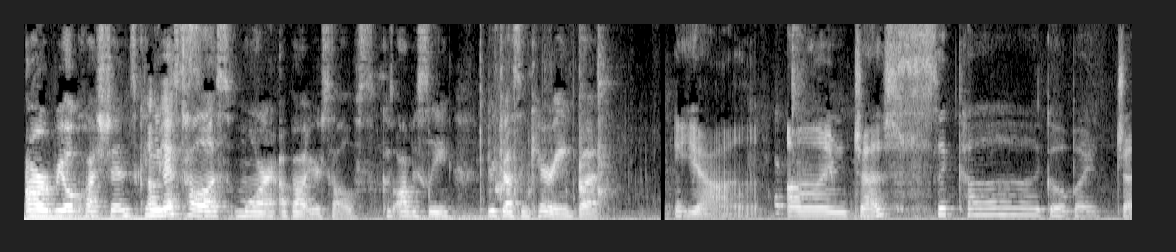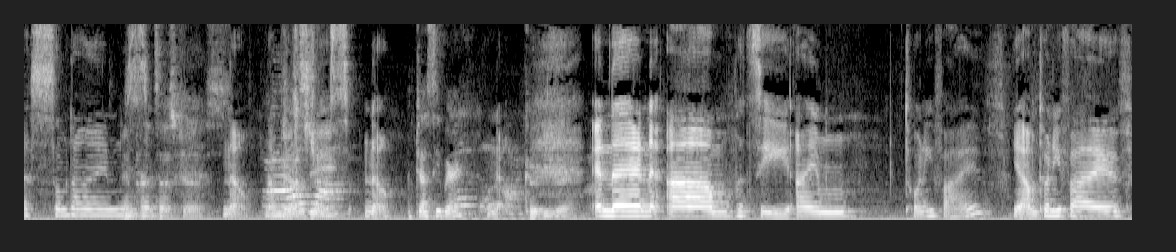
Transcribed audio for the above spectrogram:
our real questions, can Oh, you guys yes. tell us more about yourselves? Because obviously you're Jess and Carrie, but Yeah, I'm Jessica. I go by Jess sometimes. And Princess Jess. No, not Princess Jessie. Jess. No, Jesse Bear. no. Cookie Bear. And then, um, let's see, I'm 25. Yeah, I'm 25.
